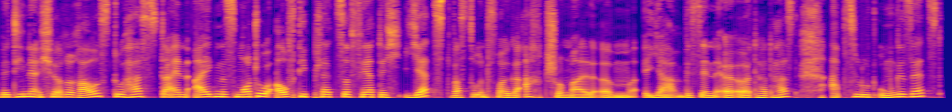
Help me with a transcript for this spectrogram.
Bettina, ich höre raus, du hast dein eigenes Motto auf die Plätze fertig jetzt, was du in Folge 8 schon mal ähm, ja ein bisschen erörtert hast, absolut umgesetzt.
